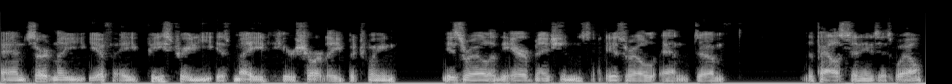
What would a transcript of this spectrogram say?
And certainly, if a peace treaty is made here shortly between Israel and the Arab nations, Israel and um, the Palestinians as well,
